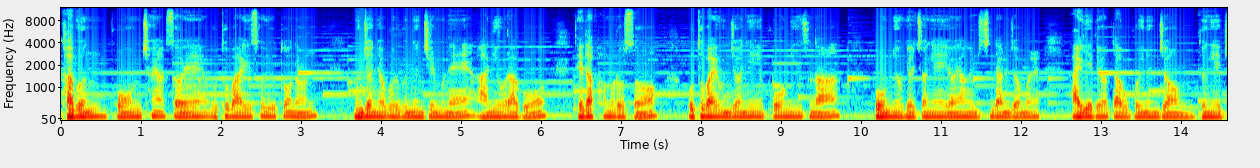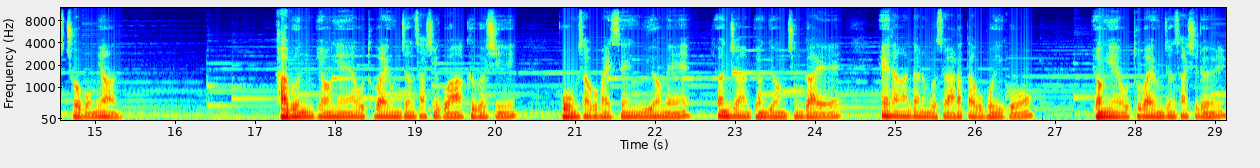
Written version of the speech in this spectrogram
갑은 보험 청약서에 오토바이 소유 또는 운전 여부를 묻는 질문에 아니오라고 대답함으로써 오토바이 운전이 보험 인수나 보험료 결정에 영향을 미친다는 점을 알게 되었다고 보이는 점 등에 비추어 보면 갑은 병의 오토바이 운전 사실과 그것이 보험사고 발생 위험의 현저한 변경 증가에 해당한다는 것을 알았다고 보이고 병의 오토바이 운전 사실을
